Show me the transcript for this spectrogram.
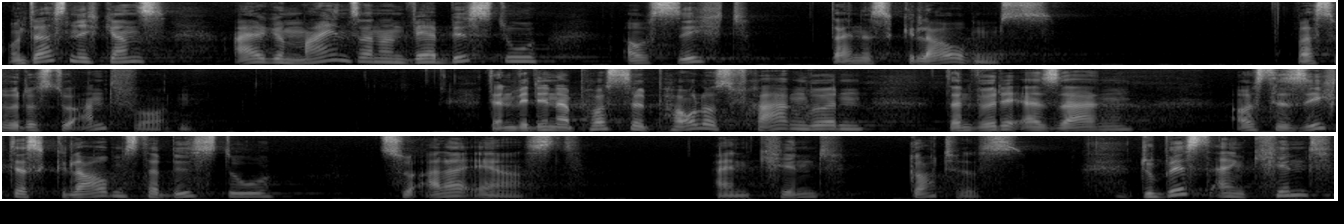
Und das nicht ganz allgemein, sondern wer bist du aus Sicht deines Glaubens? Was würdest du antworten? Wenn wir den Apostel Paulus fragen würden, dann würde er sagen, aus der Sicht des Glaubens, da bist du zuallererst ein Kind Gottes. Du bist ein Kind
